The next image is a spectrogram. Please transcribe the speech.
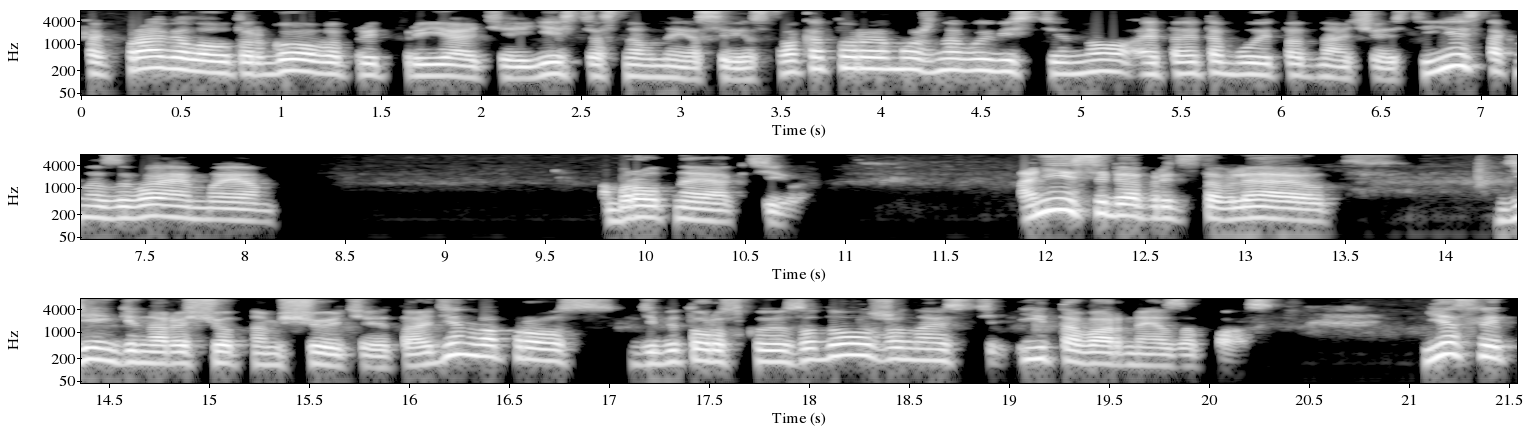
как правило, у торгового предприятия есть основные средства, которые можно вывести, но это, это будет одна часть. И есть так называемые оборотные активы. Они из себя представляют деньги на расчетном счете – это один вопрос, дебиторскую задолженность и товарные запасы. Если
